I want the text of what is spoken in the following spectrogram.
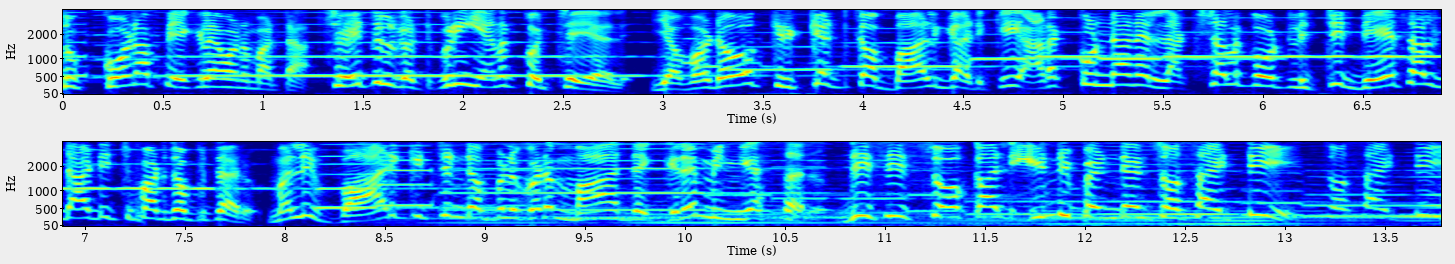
తుక్కోడా కూడా పీకలేమన్నమాట. చేతులు కట్టుకుని వెనక్కి వచ్చేయాలి. ఎవడో క్రికెట్ కా బాల్ గాడికి అడగకుండానే లక్షల కోట్లు ఇచ్చి దేశాలు దాటిచ్చి పడదొప్పుతారు. మళ్ళీ వాడికి ఇచ్చిన డబ్బులు కూడా మా దగ్గరే మింగేస్తారు. This is so called independent society society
